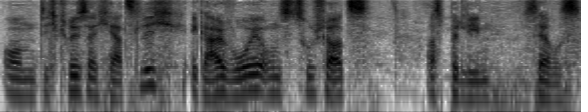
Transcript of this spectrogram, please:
Und ich grüße euch herzlich, egal wo ihr uns zuschaut, aus Berlin. Servus.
